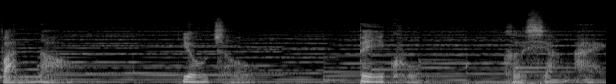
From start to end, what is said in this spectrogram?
烦恼、忧愁、悲苦和相爱。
